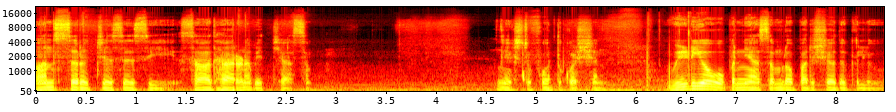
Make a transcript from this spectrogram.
ఆన్సర్ వచ్చేసేసి సాధారణ వ్యత్యాసం. నెక్స్ట్ ఫోర్త్ క్వశ్చన్. వీడియో ఉపన్యాసంలో పరిశోధకులు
